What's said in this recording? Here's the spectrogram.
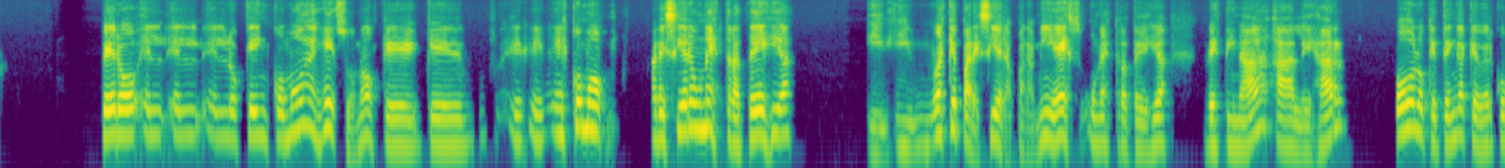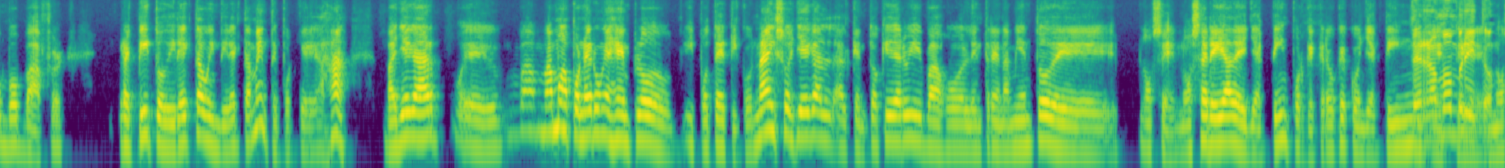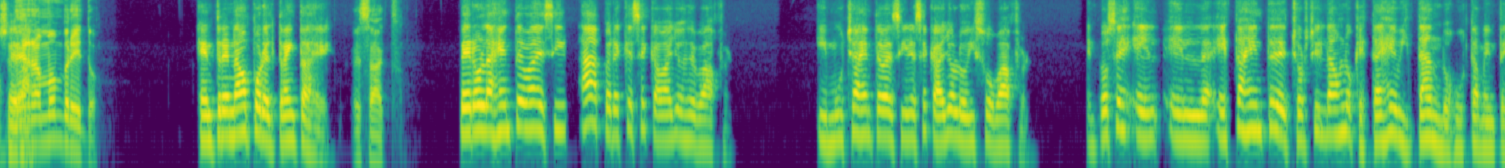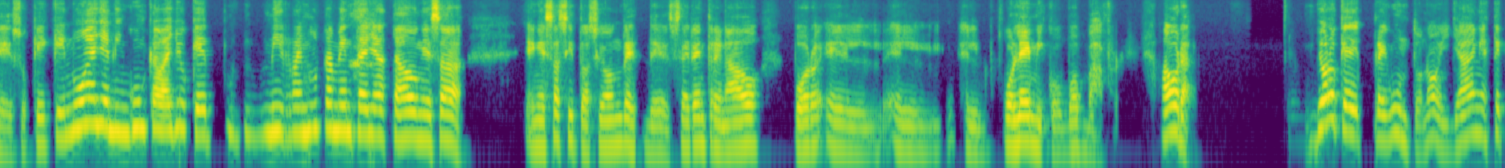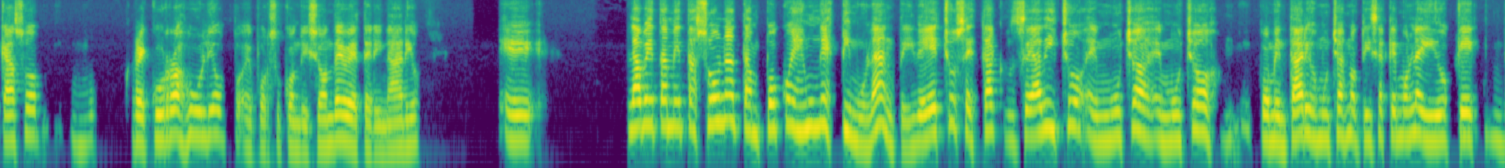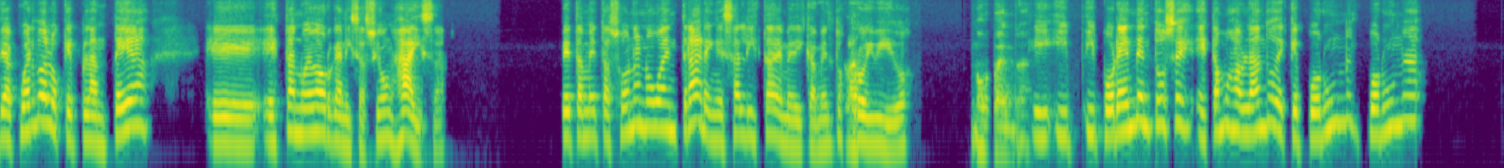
Pero el, el, lo que incomoda es eso, ¿no? Que, que eh, eh, es como pareciera una estrategia, y, y, no es que pareciera, para mí es una estrategia destinada a alejar todo lo que tenga que ver con Bob Buffer, repito, directa o indirectamente, porque, ajá, va a llegar, eh, vamos a poner un ejemplo hipotético. Nisos llega al, Kentucky Derby bajo el entrenamiento de, no sé, no sería de Jactín, porque creo que con Jactín. De Ramón este, Brito. No de Ramón Brito. Entrenado por el 30G. Exacto. Pero la gente va a decir, ah, pero es que ese caballo es de Buffer. Y mucha gente va a decir, ese caballo lo hizo Buffer. Entonces, esta gente de Churchill Downs lo que está es evitando justamente eso, que, no haya ningún caballo que ni remotamente haya estado en esa, situación de, ser entrenado por el, polémico Bob Buffer. Ahora, yo lo que pregunto, ¿no? Y ya en este caso recurro a Julio por, por su condición de veterinario. Eh, la betametasona tampoco es un estimulante y de hecho se, está, se ha dicho en, muchas, en muchos comentarios, muchas noticias que hemos leído, que de acuerdo a lo que plantea eh, esta nueva organización HAISA, betametasona no va a entrar en esa lista de medicamentos prohibidos. No va a entrar. Y, y, por ende, entonces, estamos hablando de que por, un, por una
